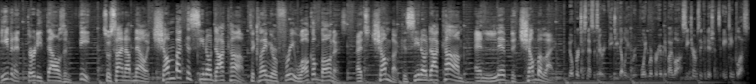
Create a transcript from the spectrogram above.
even at 30,000 feet. So sign up now at chumbacasino.com to claim your free welcome bonus. That's chumbacasino.com and live the Chumba life. No purchase necessary. BGW. Void were prohibited by law. See terms and conditions. 18 plus.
